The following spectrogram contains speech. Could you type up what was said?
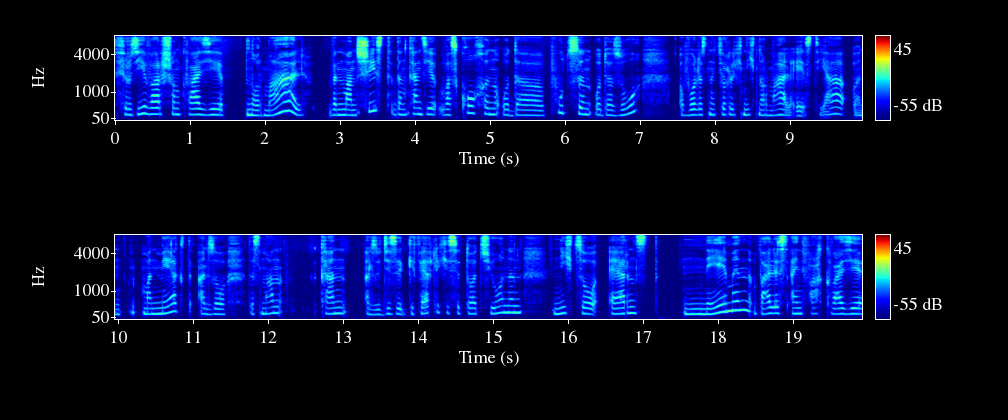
für sie war schon quasi normal, wenn man schießt, dann kann sie was kochen oder putzen oder so, obwohl es natürlich nicht normal ist, ja. Und man merkt also, dass man kann also diese gefährlichen Situationen nicht so ernst nehmen, weil es einfach quasi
